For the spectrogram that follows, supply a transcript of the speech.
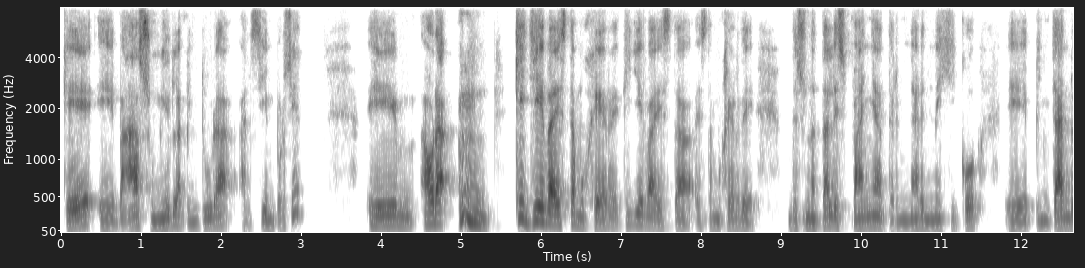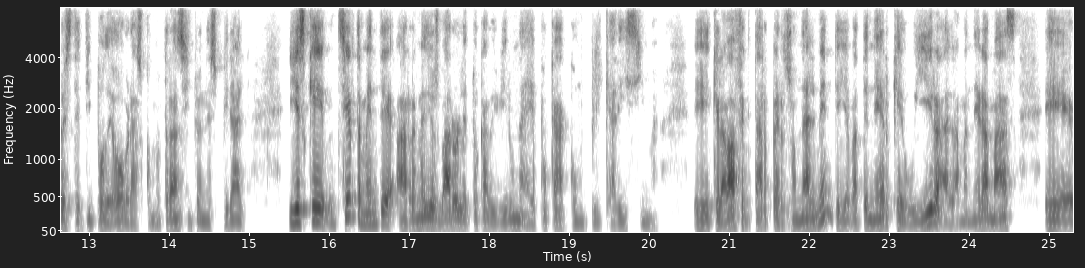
que va a asumir la pintura al 100%. Em, ahora, ¿qué lleva esta mujer? ¿Qué lleva esta, esta mujer de, de su natal España a terminar en México eh, pintando este tipo de obras como Tránsito en Espiral. Y es que ciertamente a Remedios Varo le toca vivir una época complicadísima, eh, que la va a afectar personalmente, ya va a tener que huir a la manera más eh,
